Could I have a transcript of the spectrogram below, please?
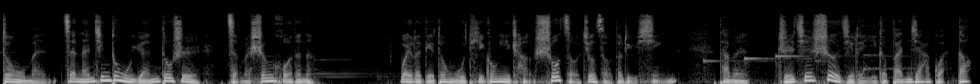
动物们在南京动物园都是怎么生活的呢？为了给动物提供一场说走就走的旅行，他们直接设计了一个搬家管道。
